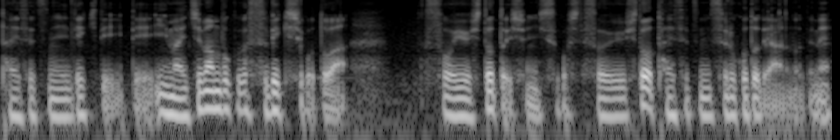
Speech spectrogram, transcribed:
大切にできていて今一番僕がすべき仕事はそういう人と一緒に過ごしてそういう人を大切にすることであるのでね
